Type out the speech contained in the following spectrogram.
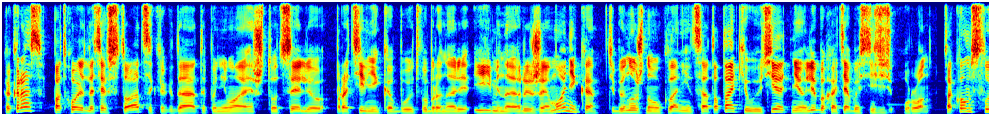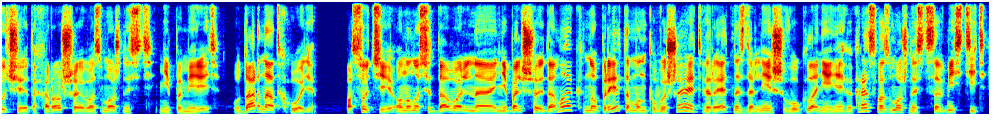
Как раз подходит для тех ситуаций, когда ты понимаешь, что целью противника будет выбрана именно рыжая Моника, тебе нужно уклониться от атаки, уйти от нее, либо хотя бы снизить урон. В таком случае это хорошая возможность не помереть. Удар на отходе. По сути, он наносит довольно небольшой дамаг, но при этом он повышает вероятность дальнейшего уклонения. Как раз возможность совместить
